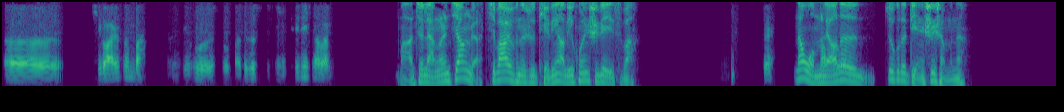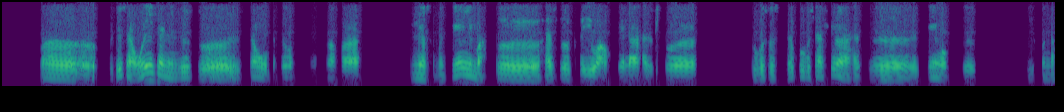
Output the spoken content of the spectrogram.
呃七八月份吧，可能就会说把这个事情确定下来。啊，这两个人僵着，七八月份的时候铁定要离婚，是这意思吧？对。那我们聊的最后的点是什么呢？呃，我就想问一下您，就是说像我们这种情况的话，你有什么建议吗？是还是说可以挽回呢，还是说如果说实在过不下去了，还是建议我们就离婚呢？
